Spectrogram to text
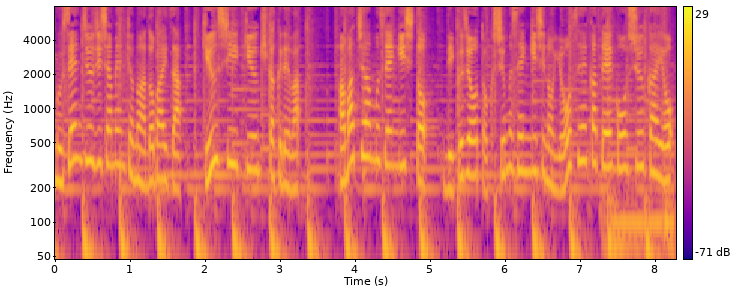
無線従事者免許のアドバイザー QCQ 企画ではアマチュア無線技師と陸上特殊無線技師の養成家庭講習会を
